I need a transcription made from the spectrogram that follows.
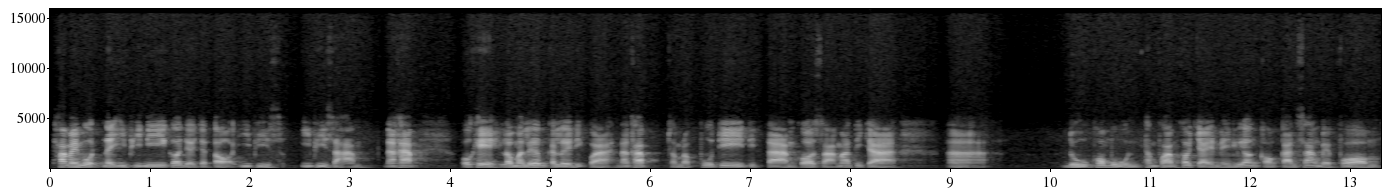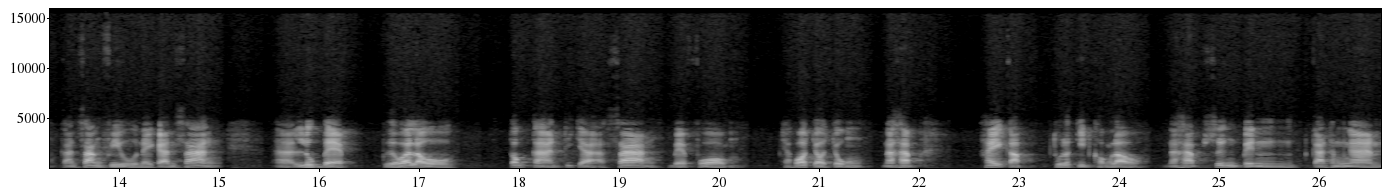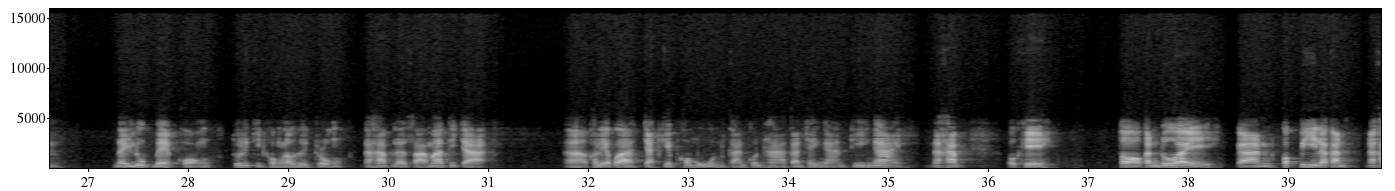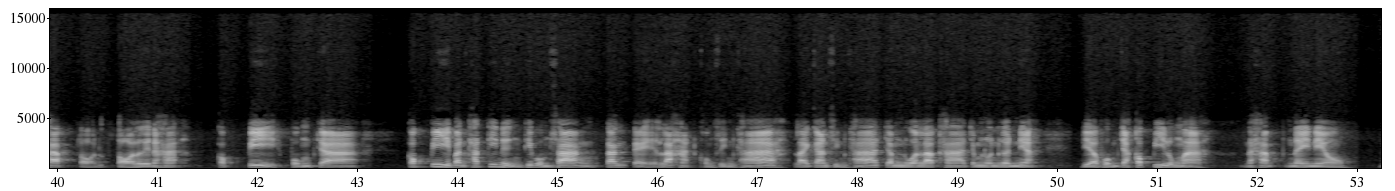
ถ้าไม่หมดใน EP นี้ก็เดี๋ยวจะต่อ EP EP 3 นะครับ โอเค เรามาเริ่มกันเลยดีกว่านะครับสำหรับผู้ที่ติดตามก็สามารถที่จะดูข้อมูลทำความเข้าใจในเรื่องของการสร้างแบบฟอร์ม การสร้างฟิลในการสร้างรูปแบบเผื่อว่าเราต้องการที่จะสร้างแบบฟอร์ม เฉพาะเจาะจงนะครับ ให้กับธุรกิจของเรานะครับ ซึ่งเป็นการทำงานในรูปแบบของธุรกิจของเราโดยตรงนะครับ และสามารถที่จะ เขาเรียกว่าจัดเก็บข้อมูลการค้นหาการใช้งานที่ง่ายนะครับ โอเค ต่อกันด้วยการ Copy แล้วกันนะครับ ต่อต่อเลยนะฮะ Copy ผมจะ Copy บรรทัดที่หนึ่งที่ผมสร้างตั้งแต่รหัสของสินค้า รายการสินค้าจำนวนราคาจำนวนเงินเนี่ย เดี๋ยวผมจะ Copy ลงมานะครับ ในแนว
